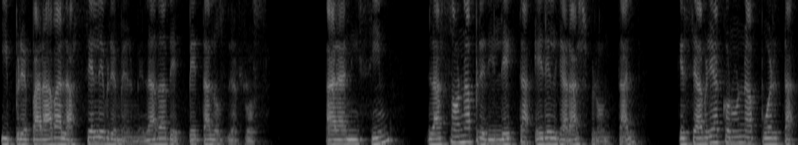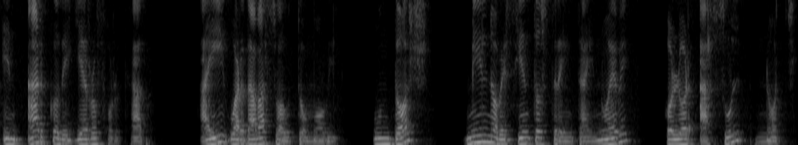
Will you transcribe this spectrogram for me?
y preparaba la célebre mermelada de pétalos de rosa. Para Nisim, la zona predilecta era el garage frontal que se abría con una puerta en arco de hierro forjado. Ahí guardaba su automóvil, un Dodge 1939 color azul noche.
